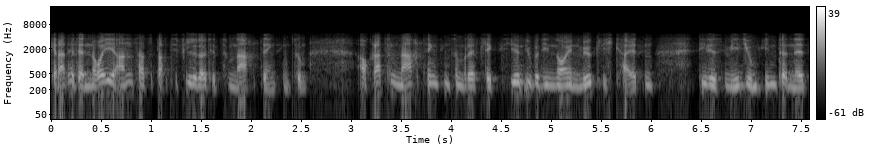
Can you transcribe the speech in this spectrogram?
Gerade der neue Ansatz brachte viele Leute zum Nachdenken, zum, auch gerade zum Nachdenken, zum Reflektieren über die neuen Möglichkeiten, die das Medium Internet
